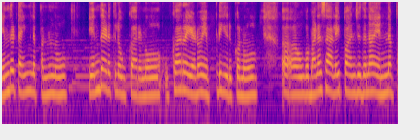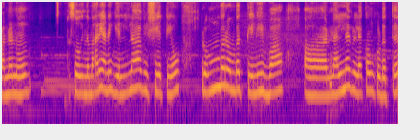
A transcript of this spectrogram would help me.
எந்த டைம்ல பண்ணணும்? எந்த இடத்துல உட்காரணும் உட்கார்ற இடம் எப்படி இருக்கணும் அஹ், உங்க மனசு அலைப்பாஞ்சதுன்னா என்ன பண்ணணும்? ஸோ இந்த மாதிரியான எல்லா விஷயத்தையும் ரொம்ப ரொம்ப தெளிவா நல்ல விளக்கம் கொடுத்து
